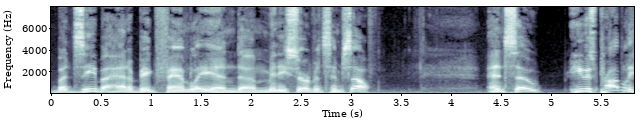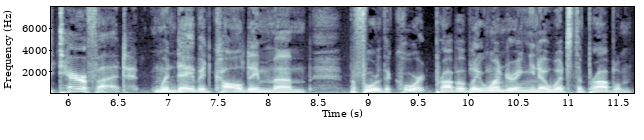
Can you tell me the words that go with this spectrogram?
But Ziba had a big family and um, many servants himself. And so he was probably terrified when David called him um, before the court, probably wondering, you know, what's the problem?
